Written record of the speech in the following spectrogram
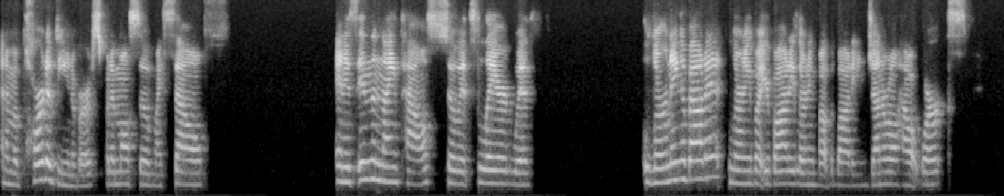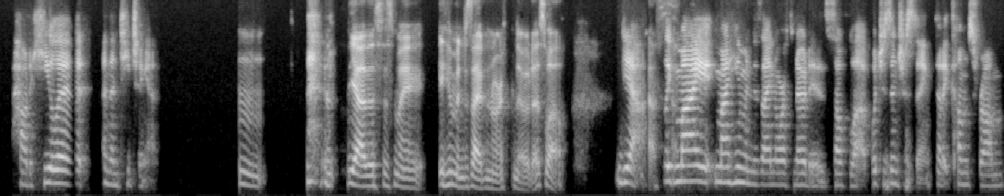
and I'm a part of the universe, but I'm also myself. And it's in the ninth house. So it's layered with learning about it, learning about your body, learning about the body in general, how it works, how to heal it, and then teaching it. Mm. yeah, this is my human design north node as well. Yeah. Yes. Like my my human design north node is self-love, which is interesting that it comes from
